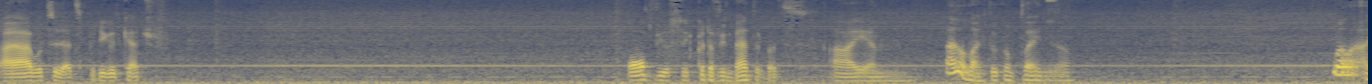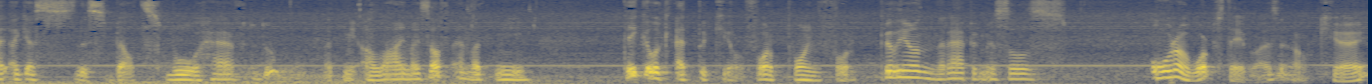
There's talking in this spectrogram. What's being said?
I, I would say that's a pretty good catch. Obviously could have been better but I am I don't like to complain you know well, I, I, guess this belt will have to do. Let me align myself and let me take a look at the kill. 4.4 billion rapid missiles or a warp stabilizer, okay.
